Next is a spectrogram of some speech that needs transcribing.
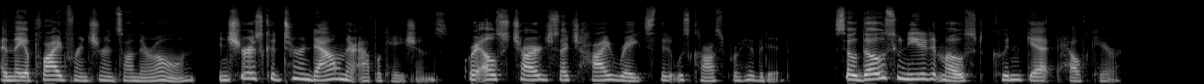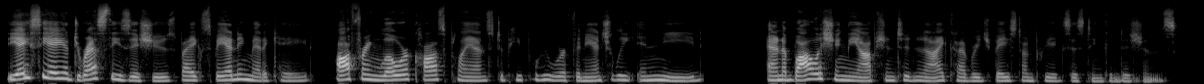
and they applied for insurance on their own, insurers could turn down their applications or else charge such high rates that it was cost prohibitive. So those who needed it most couldn't get health care. The ACA addressed these issues by expanding Medicaid, offering lower cost plans to people who were financially in need, and abolishing the option to deny coverage based on pre existing conditions.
